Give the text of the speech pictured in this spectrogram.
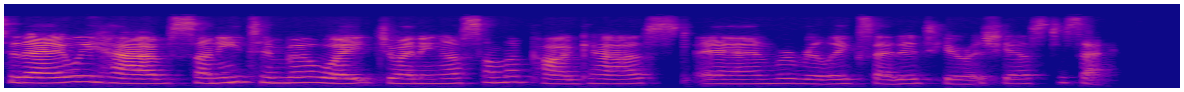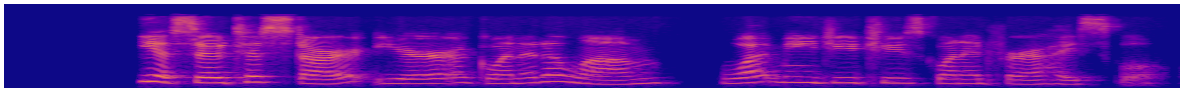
Today we have Sunny Timbo White joining us on the podcast, and we're really excited to hear what she has to say. Yeah, so to start, you're a Gwynedd alum. What made you choose Gwynedd for a high school?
